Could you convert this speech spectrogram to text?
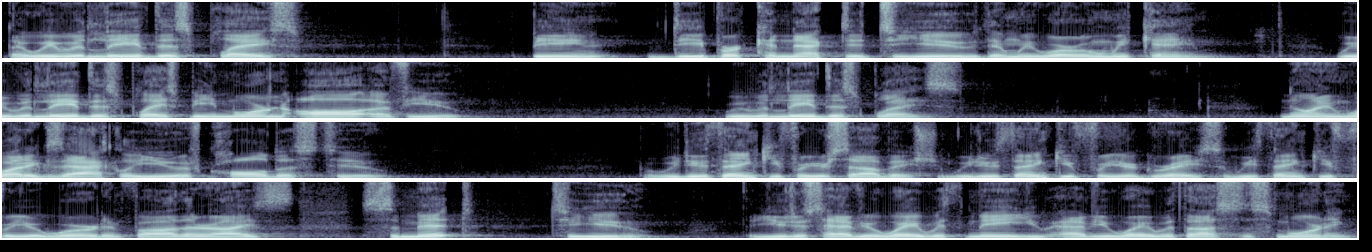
That we would leave this place being deeper connected to you than we were when we came. We would leave this place being more in awe of you. We would leave this place knowing what exactly you have called us to. But we do thank you for your salvation. We do thank you for your grace. We thank you for your word. And Father, I submit to you that you just have your way with me, you have your way with us this morning,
